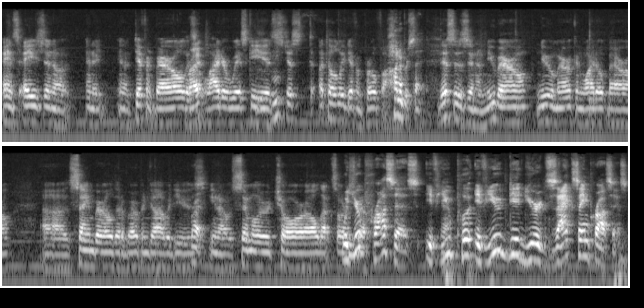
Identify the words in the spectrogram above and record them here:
and it's aged in a in a in a different barrel. It's Right. Mm-hmm. a lighter whiskey. It's just a totally different profile. Hundred percent. This is in a new barrel, new American white oak barrel, uh, same barrel that a bourbon guy would use. Right. You know, similar char, all that sort Well, of stuff. Well, your process, if you Yeah. put, if you did your exact same process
